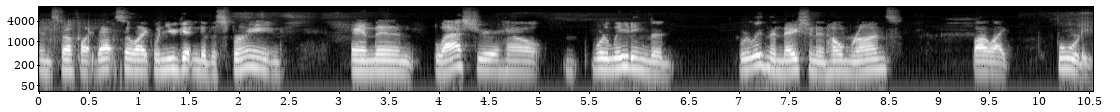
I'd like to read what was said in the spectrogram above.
and stuff like that. So like when you get into the spring, and then last year how we're leading the we're leading the nation in home runs by like 40,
